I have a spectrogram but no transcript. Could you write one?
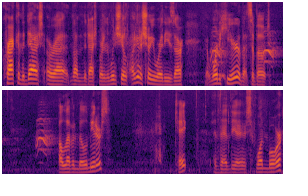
Crack in the dash, or uh, not in the dashboard, in the windshield. I'm going to show you where these are. Got one here that's about 11 millimeters. Okay, and then there's one more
